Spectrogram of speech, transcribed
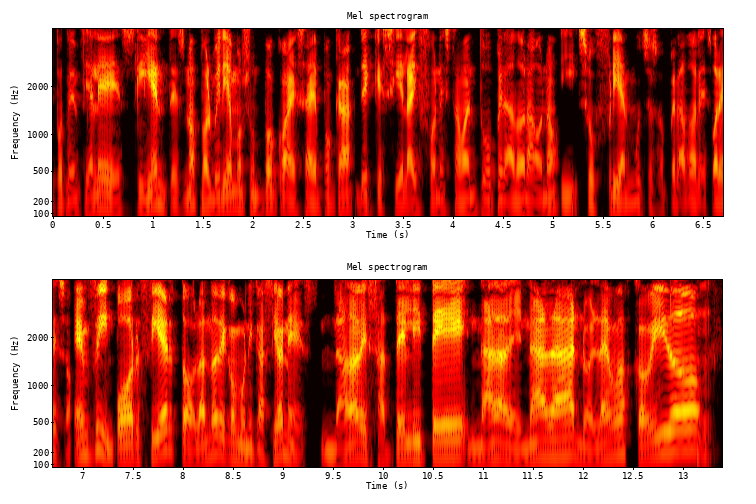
potenciales clientes, ¿no? Volveríamos un poco a esa época de que si el iPhone estaba en tu operadora o no y sufrían muchos operadores por eso. En fin, por cierto, hablando de comunicaciones, nada de satélite, nada de nada, nos la hemos comido. Mm.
